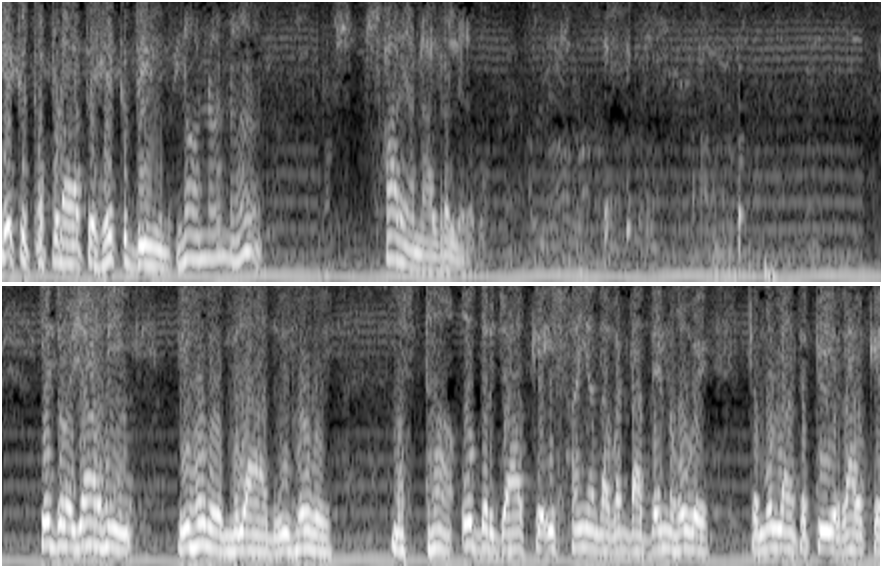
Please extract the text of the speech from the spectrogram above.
ایک کپڑا تے ایک دین۔ نہ نہ نہ سارے نال رلے رہو۔ ادھر یارویں بھی ہوے ملاد بھی ہوے مستاں، ادھر جا کے عیسائی دا وڈا دن ہوے تے ملا تے پیر رل کے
